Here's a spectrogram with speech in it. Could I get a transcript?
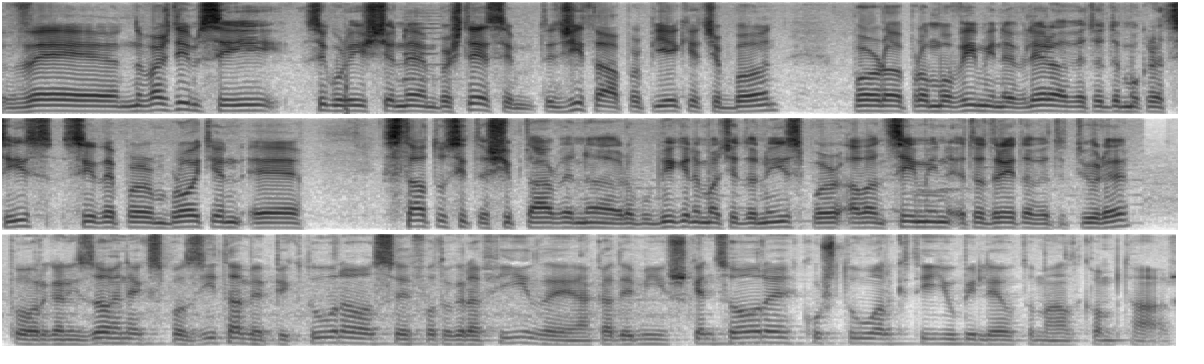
dhe në vazhdimësi sigurisht që ne mbështesim të gjitha përpjekjet që bëhen për promovimin e vlerave të demokracisë, si dhe për mbrojtjen e statusit të shqiptarëve në Republikën e Maqedonisë për avancimin e të drejtave të tyre. Po organizohen ekspozita me piktura ose fotografi dhe akademi shkencore kushtuar këtij jubileu të madh kombëtar.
